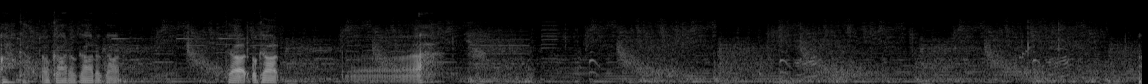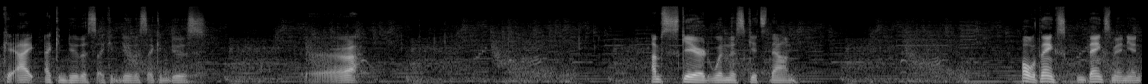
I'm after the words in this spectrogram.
Oh god, oh god, oh god, oh god. God, oh god. Okay, I, I can do this, I can do this, I can do this. Uh, I'm scared when this gets down. Oh, thanks, thanks, minion.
